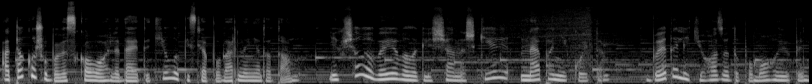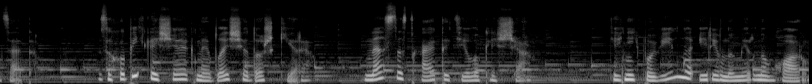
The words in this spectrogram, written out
А також обов'язково оглядайте тіло після повернення додому. Якщо ви виявили кліща на шкірі, не панікуйте, видаліть його за допомогою пінцета. Захопіть кліща якнайближче до шкіри. Не стискайте тіло кліща. Тягніть повільно і рівномірно вгору,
